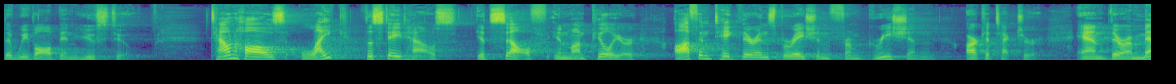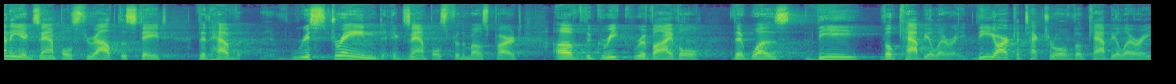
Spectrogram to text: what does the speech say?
that we've all been used to. Town halls, like the State House itself in Montpelier, often take their inspiration from Grecian architecture. And there are many examples throughout the state that have restrained examples, for the most part, of the Greek revival that was the vocabulary, the architectural vocabulary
